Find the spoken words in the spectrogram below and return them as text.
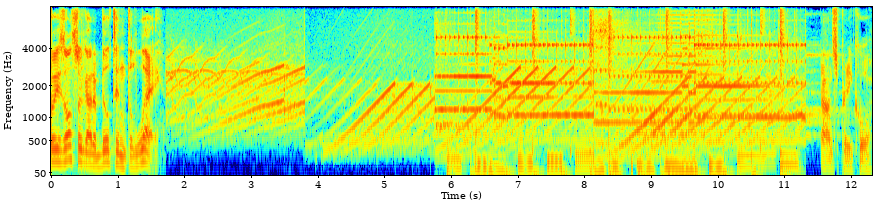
So he's also got a built-in delay. Sounds pretty cool.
